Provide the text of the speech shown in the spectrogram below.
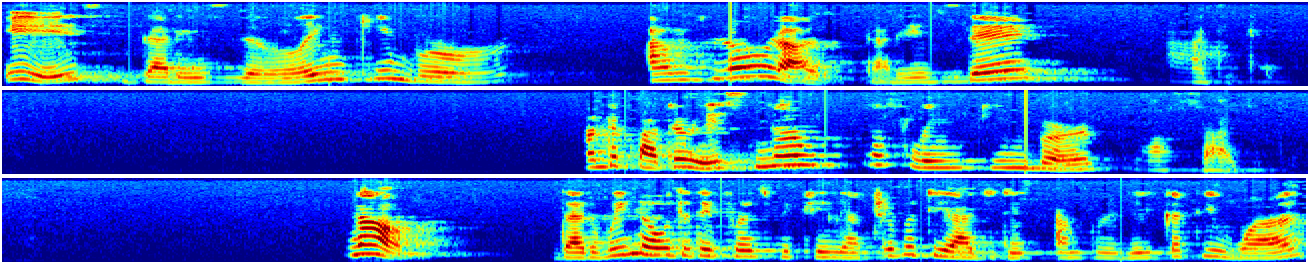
is, that is the linking verb, and floral, that is the adjective. And the pattern is noun plus linking verb plus adjective. Now that we know the difference between attributive adjectives and predicative ones,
